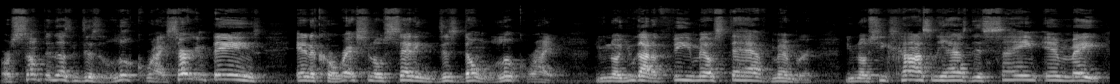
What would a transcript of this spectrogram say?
or something doesn't just look right, certain things in a correctional setting just don't look right. You know, you got a female staff member. You know, she constantly has this same inmate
